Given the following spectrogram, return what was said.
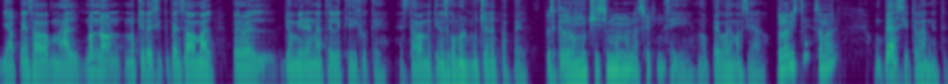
ya pensaba mal. No, no, no quiero decir que pensaba mal, pero él, yo miré en la tele que dijo que estaba metiéndose como mucho en el papel. Pues es que duró muchísimo, ¿no? La serie. Sí, no pegó demasiado. ¿Tú la viste, esa madre? Un pedacito, la neta.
